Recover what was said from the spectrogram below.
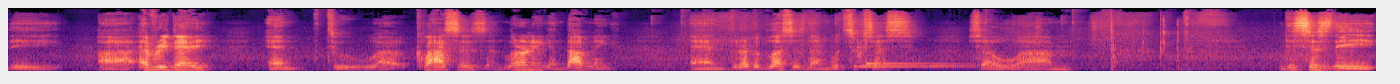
the uh, every day and to uh, classes and learning and davening and the Rebbe blesses them with success. So um, this is the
